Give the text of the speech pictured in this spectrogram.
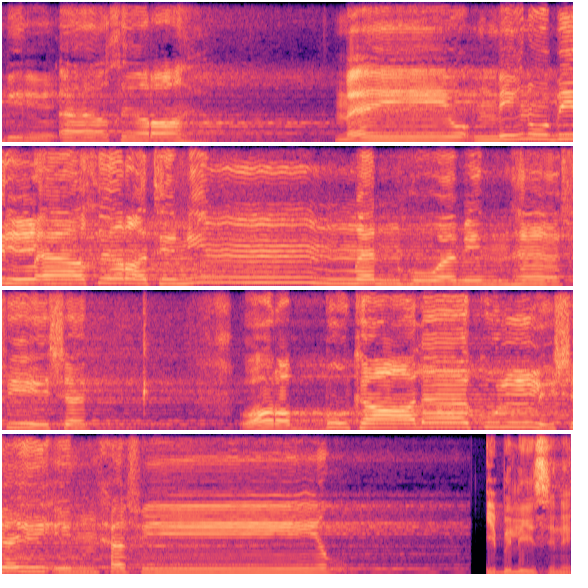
بالآخرة من يؤمن بالآخرة ممن هو منها في شك وربك على كل شيء حفيظ ഇബിലീസിന്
